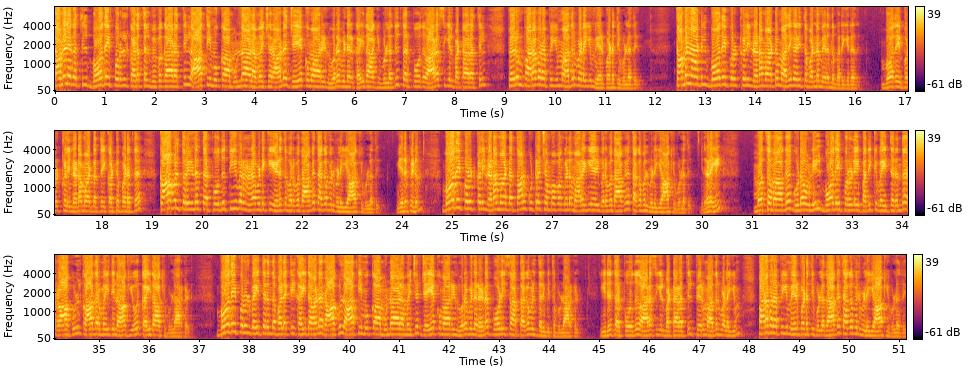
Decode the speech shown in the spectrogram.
தமிழகத்தில் போதைப் பொருள் கடத்தல் விவகாரத்தில் அதிமுக முன்னாள் அமைச்சரான ஜெயக்குமாரின் உறவினர் கைதாகியுள்ளது. தற்போது அரசியல் வட்டாரத்தில் பெரும் பரபரப்பையும் அதிர்வலையும் ஏற்படுத்தியுள்ளது. தமிழ்நாட்டில் போதைப் பொருட்களின் நடமாட்டம் அதிகரித்த வண்ணம் இருந்து வருகிறது. போதைப் பொருட்களின் நடமாட்டத்தை கட்டுப்படுத்த காவல்துறையினர் தற்போது தீவிர நடவடிக்கை எடுத்து வருவதாக தகவல் வெளியாகியுள்ளது. இருப்பினும் போதைப் பொருட்களின் நடமாட்டத்தால் குற்றச்சம்பவங்களும் அரங்கேறி வருவதாக தகவல் வெளியாகியுள்ளது. இந்நிலையில் மொத்தமாக குடவுனில் போதைப் பொருளை பதுக்கி வைத்திருந்த ராகுல் காதர் மைதீன் ஆகியோர் கைதாகியுள்ளார்கள். போதைப் பொருள் வைத்திருந்த வழக்கில் கைதான ராகுல் அதிமுக முன்னாள் அமைச்சர் ஜெயக்குமாரின் உறவினர் என போலீசார் தகவல் தெரிவித்துள்ளார்கள். இது தற்போது அரசியல் வட்டாரத்தில் பெரும் அதிர்வலையும் பரபரப்பையும் ஏற்படுத்தியுள்ளதாக தகவல் வெளியாகியுள்ளது.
